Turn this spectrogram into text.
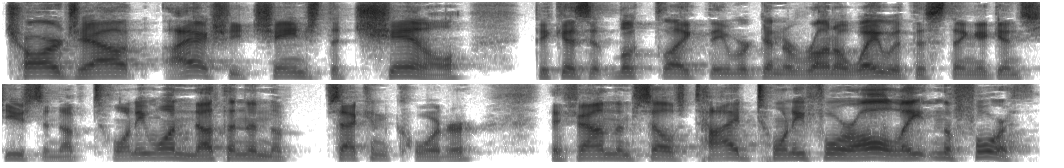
charge out. I actually changed the channel because it looked like they were going to run away with this thing against Houston. Up 21 nothing in the second quarter. They found themselves tied 24 all late in the fourth.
